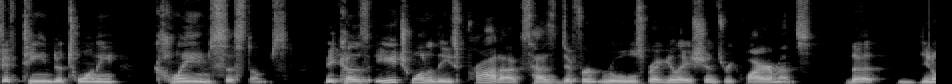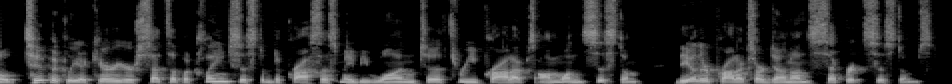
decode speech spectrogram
15 to 20 claim systems because each one of these products has different rules, regulations, requirements that you know typically a carrier sets up a claim system to process maybe one to three products on one system the other products are done on separate systems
